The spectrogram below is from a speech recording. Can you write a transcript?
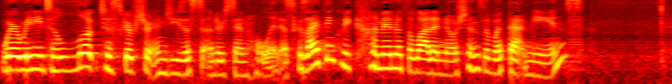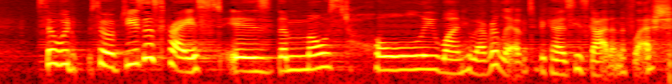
where we need to look to Scripture and Jesus to understand holiness. Because I think we come in with a lot of notions of what that means. So, would, so if Jesus Christ is the most holy one who ever lived, because he's God in the flesh,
